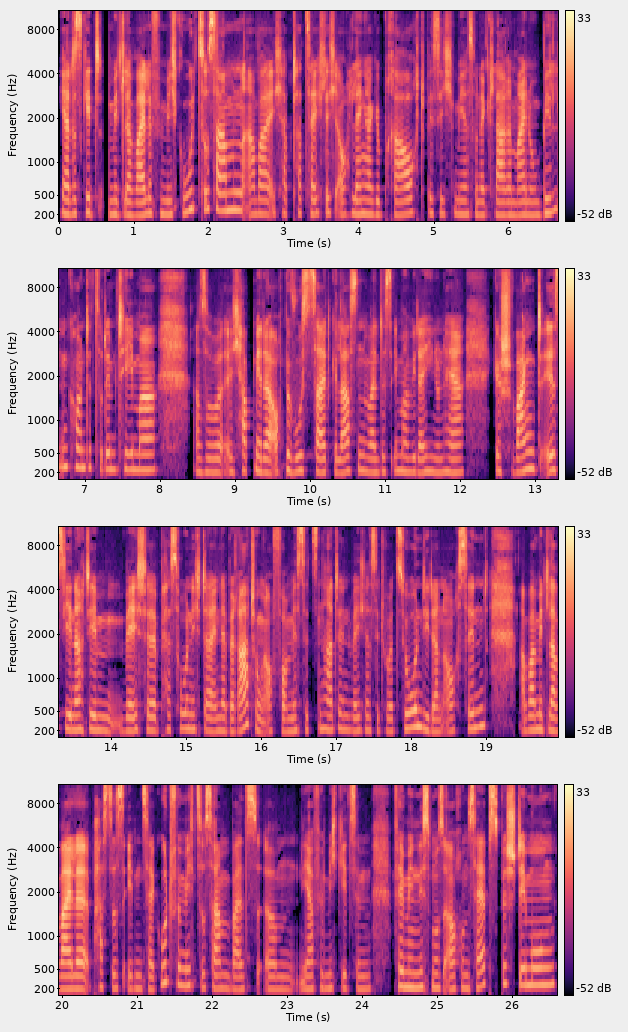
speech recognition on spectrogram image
Ja, das geht mittlerweile für mich gut zusammen, aber ich habe tatsächlich auch länger gebraucht, bis ich mir so eine klare Meinung bilden konnte zu dem Thema. Also ich habe mir da auch bewusst Zeit gelassen, weil das immer wieder hin und her geschwankt ist, je nachdem, welche Person ich da in der Beratung auch vor mir sitzen hatte, in welcher Situation die dann auch sind. Aber mittlerweile passt es eben sehr gut für mich zusammen, weil es ähm, ja für mich geht es im Feminismus auch um Selbstbestimmung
